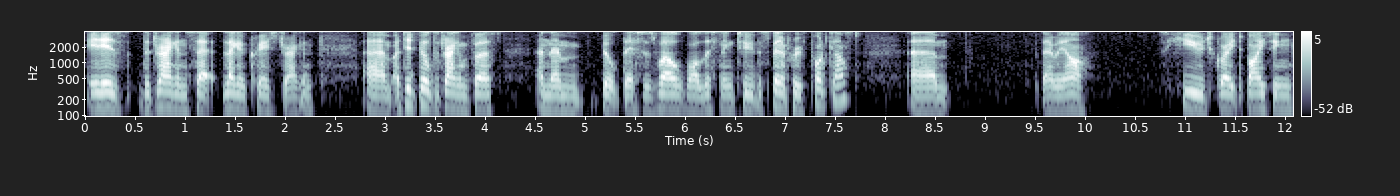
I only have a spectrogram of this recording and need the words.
It is the dragon set, Lego Creator Dragon. Um, I did build the dragon first, and then built this as well while listening to the Spinnerproof podcast. Um, but there we are. It's a huge, great biting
